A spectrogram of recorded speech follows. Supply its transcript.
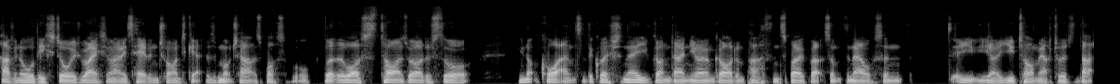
having all these stories racing around his head and trying to get as much out as possible. But there was times where I just thought, you've not quite answered the question there. You've gone down your own garden path and spoke about something else. And you, you know, you told me afterwards that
